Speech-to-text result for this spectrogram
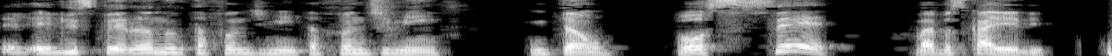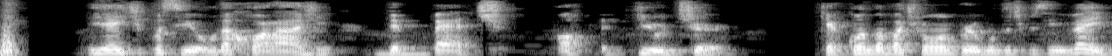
ele, ele, esperando, tá falando de mim, tá falando de mim. Então, você vai buscar ele. E aí, tipo assim, o da coragem, The Batch of the Future. Que é quando a Batman pergunta, tipo assim, véi,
